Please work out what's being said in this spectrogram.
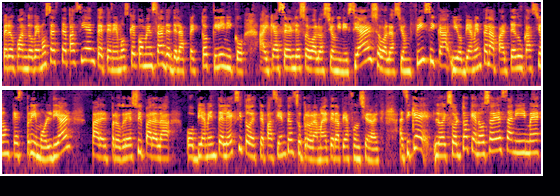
pero cuando vemos a este paciente tenemos que comenzar desde el aspecto clínico. Hay que hacerle su evaluación inicial, su evaluación física y obviamente la parte de educación que es primordial para el progreso y para la obviamente el éxito de este paciente en su programa de terapia funcional. Así que lo exhorto a que no se desanime.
